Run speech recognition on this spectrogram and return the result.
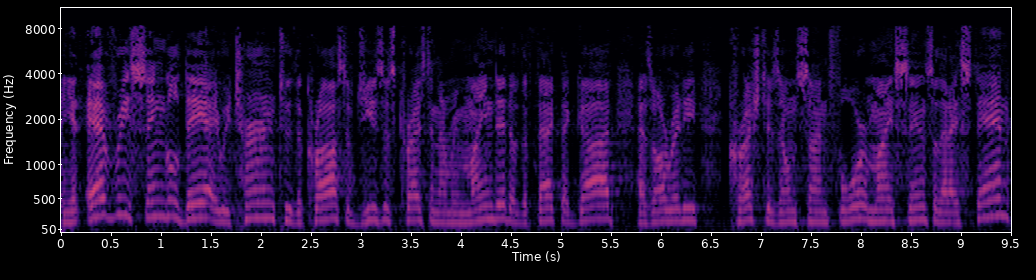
And yet every single day I return to the cross of Jesus Christ and I'm reminded of the fact that God has already crushed his own son for my sins so that I stand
